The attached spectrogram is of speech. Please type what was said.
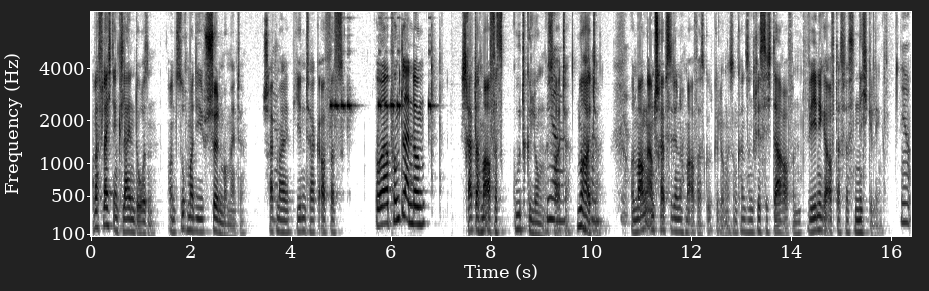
Aber vielleicht in kleinen Dosen. Und such mal die schönen Momente. Schreib ja. mal jeden Tag auf, was. Oh, Punktlandung. Schreib doch mal auf, was gut gelungen ist ja, heute. Nur heute. Ja. Und morgen Abend schreibst du dir nochmal auf, was gut gelungen ist und konzentrierst dich darauf und weniger auf das, was nicht gelingt. Ja.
